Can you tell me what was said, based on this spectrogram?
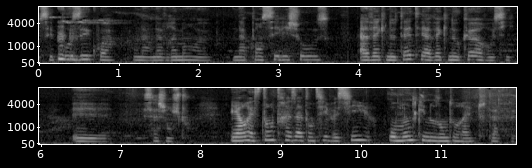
s'est posé quoi. On a, on a vraiment euh, on a pensé les choses avec nos têtes et avec nos cœurs aussi. Et ça change tout. Et en restant très attentive aussi au monde qui nous entourait. Tout à fait.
